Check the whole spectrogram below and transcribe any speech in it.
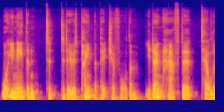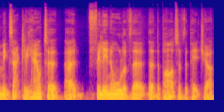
What you need them to, to do is paint the picture for them. You don't have to tell them exactly how to uh, fill in all of the, the, the parts of the picture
